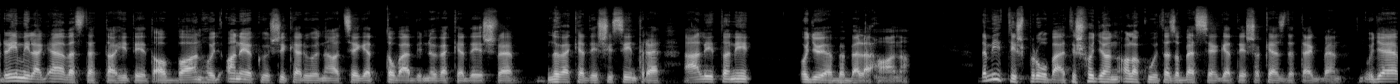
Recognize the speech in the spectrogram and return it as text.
rémileg elvesztette a hitét abban, hogy anélkül sikerülne a céget további növekedésre, növekedési szintre állítani, hogy ő ebbe belehalna. De mit is próbált, és hogyan alakult ez a beszélgetés a kezdetekben? Ugye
